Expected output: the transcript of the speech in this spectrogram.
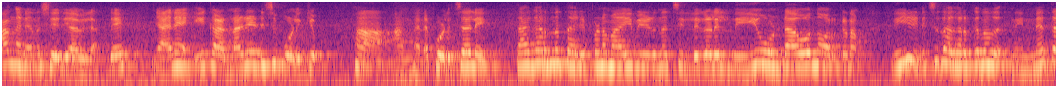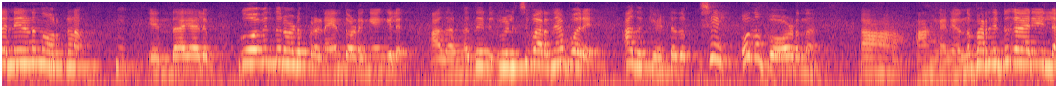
അങ്ങനെയൊന്നും ശരിയാവില്ല. ദേ ഞാനേ ഈ കണ്ണാടി ഇടിച്ച് പൊളിക്കും. ആ അങ്ങനെ പൊളിച്ചാലേ തകർന്ന് തരിപ്പണമായി വീഴുന്ന ചില്ലുകളിൽ നീയും ഉണ്ടാവുമെന്ന് ഓർക്കണം. നീ ഇടിച്ച് തകർക്കുന്നത് നിന്നെ തന്നെയാണെന്ന് ഓർക്കണം. എന്തായാലും ഗോവിന്ദനോട് പ്രണയം തുടങ്ങിയെങ്കിൽ അതങ്ങ് വിളിച്ചു പറഞ്ഞാൽ പോരെ. അത് കേട്ടതും ഷേ ഒന്ന് പോടുന്ന്. ആ അങ്ങനെയൊന്നും പറഞ്ഞിട്ട് കാര്യമില്ല.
